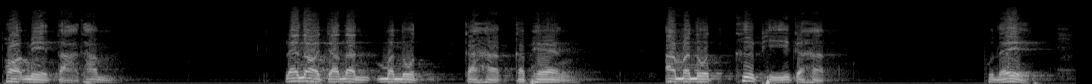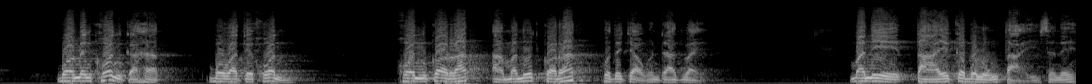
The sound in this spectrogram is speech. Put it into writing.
เพราะเมตตาทำและนอกจากนั้นมนุษย์กะหักกะแพงอมนุษย์คือผีกะหัก ผู้ใดบอลเป็นคนกะหักบว่าแต่คน คนก็รักอ่ามนุษย์ก็รักพุทธเจ้าพันตรัสไว้มานี่ตายก็บ่หลงตายซะเนี่ย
